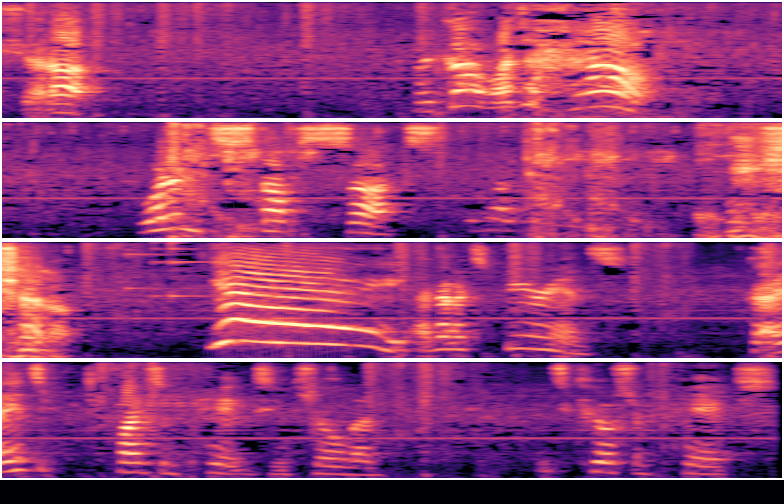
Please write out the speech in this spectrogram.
Shut up. My God, what the hell? Wooden stuff sucks. Shut up. Yay! I got experience. Okay, I need to find some pigs and kill them. I need to kill some pigs.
